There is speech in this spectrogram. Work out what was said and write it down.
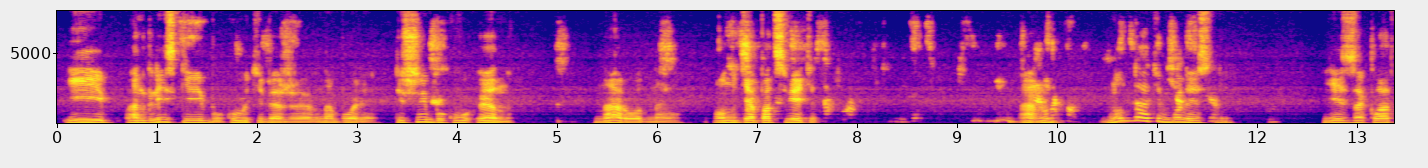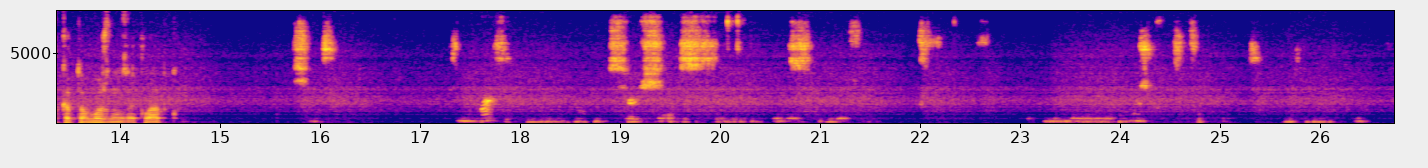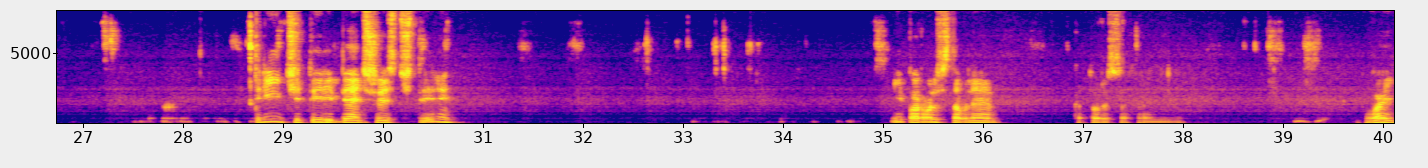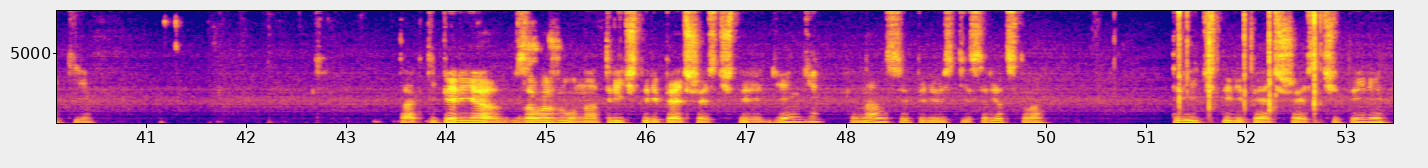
И английские буквы у тебя же в наборе. Пиши букву N. Народная. Он у тебя подсветит. А, ну, Ну да, тем более, если есть закладка, то можно закладку. Сейчас. Три, четыре, пять, шесть, четыре. И пароль вставляем, который сохранили. Войти. Так, теперь я завожу на 3, 4, 5, 6, 4 деньги. Финансы, перевести средства. 3, 4, 5, 6, 4.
